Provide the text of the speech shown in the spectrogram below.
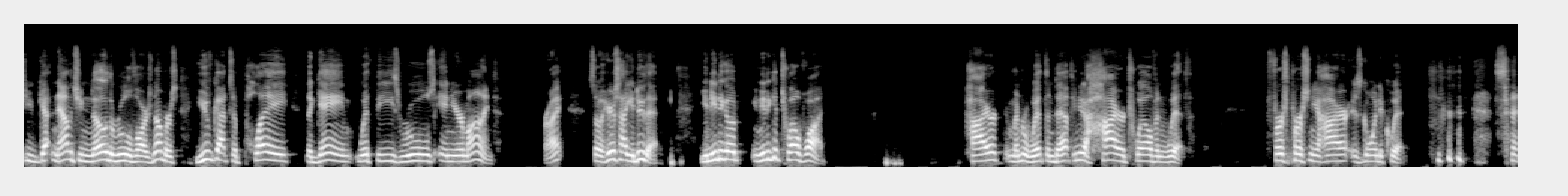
you got now that you know the rule of large numbers, you've got to play the game with these rules in your mind, right? So here's how you do that: you need to go, you need to get 12 wide. higher. remember width and depth. You need to hire 12 in width. First person you hire is going to quit.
